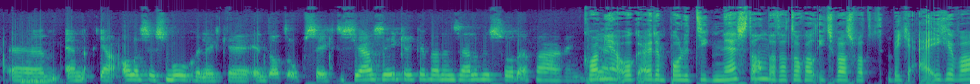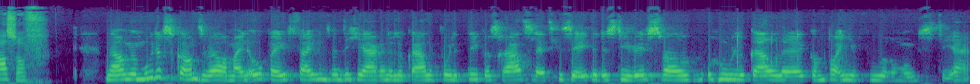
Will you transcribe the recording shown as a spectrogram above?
Ehm, en ja, alles is mogelijk uh, in dat opzicht. Dus ja, zeker, ik heb wel eenzelfde soort ervaring. Kwam ja. je ook uit een politiek nest dan? Dat dat toch al iets was wat een beetje eigen was? Of? Nou, mijn moeders kant wel. Mijn opa heeft 25 jaar in de lokale politiek als raadslid gezeten. Dus die wist wel hoe lokaal uh, campagne voeren moest. Ja,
